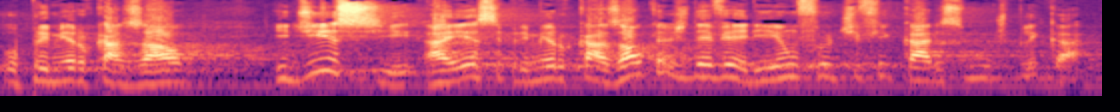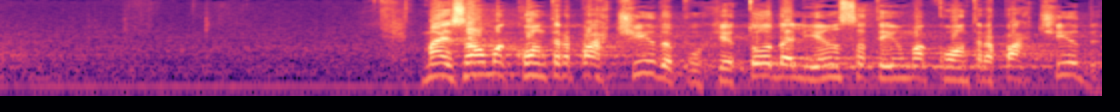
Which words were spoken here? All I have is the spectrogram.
o primeiro casal e disse a esse primeiro casal que eles deveriam frutificar e se multiplicar. Mas há uma contrapartida, porque toda aliança tem uma contrapartida.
